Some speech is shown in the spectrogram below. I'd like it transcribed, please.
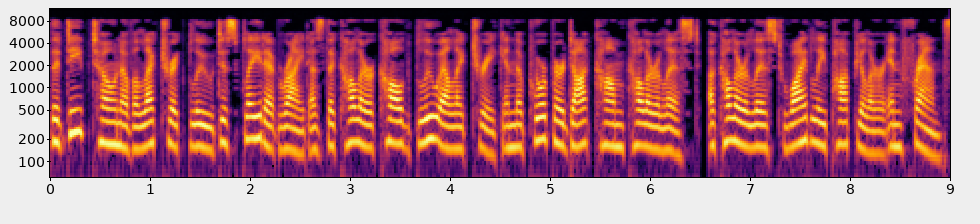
The deep tone of electric blue displayed at right is the color called blue électrique in the Pourpre.com color list, a color list widely popular in France.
